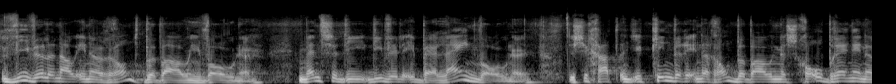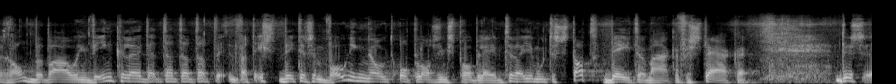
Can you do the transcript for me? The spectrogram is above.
wie willen nou in een randbebouwing wonen? Mensen die, die willen in Berlijn wonen. Dus je gaat je kinderen in een randbebouwing naar school brengen, in een randbebouwing winkelen. Dat, dat, dat, dat, wat is, dit is een woningnoodoplossingsprobleem. Terwijl je moet de stad beter maken, versterken. Dus uh,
